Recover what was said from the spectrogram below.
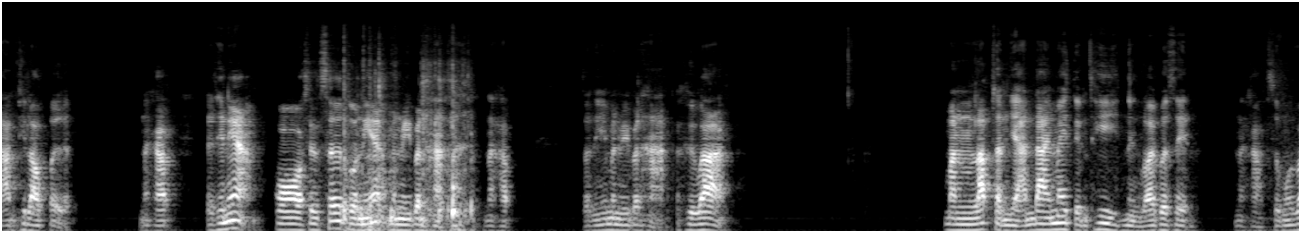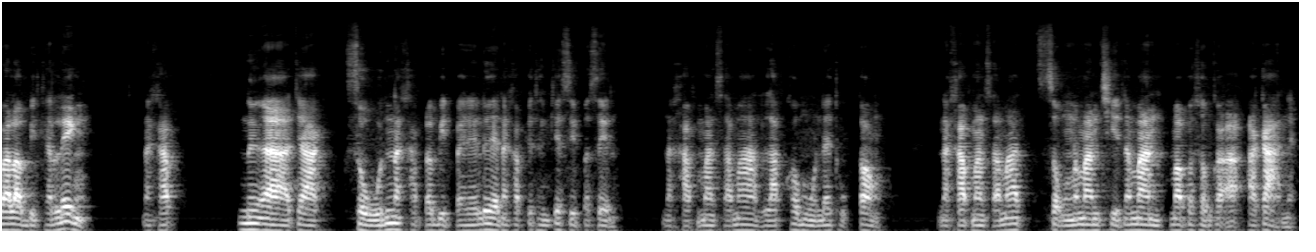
ตามที่เราเปิดนะครับ แต่ทีเนี้ยพอเซนเซอร์ตัวนี้มันมีปัญหานะครับ ตัวนี้มันมีปัญหาก็คือว่า มันรับสัญญาณได้ไม่เต็มที่หนึ่งร้อยเปอร์เซ็นต์นะครับ สมมติว่าเราบิดคันเร่งนะครับ เนื้อจากศูนย์นะครับเราบิดไปเรื่อยๆนะครับจนถึงเจ็ดสิบเปอร์เซ็นต์นะครับมันสามารถรับข้อมูลได้ถูกต้องนะครับ มันสามารถส่งน้ำมันฉีดน้ำมันมาผสมกับอากาศเนี่ย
